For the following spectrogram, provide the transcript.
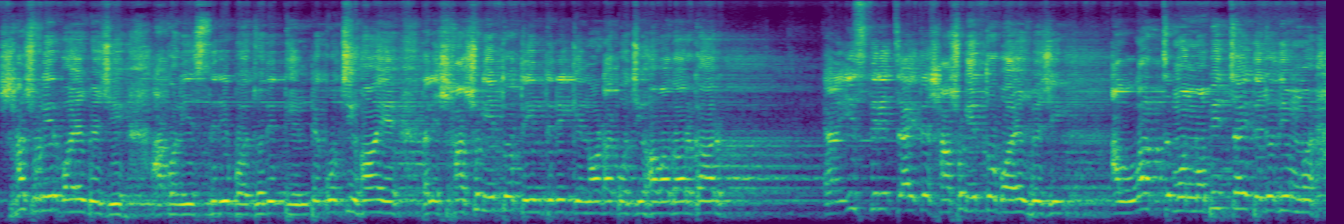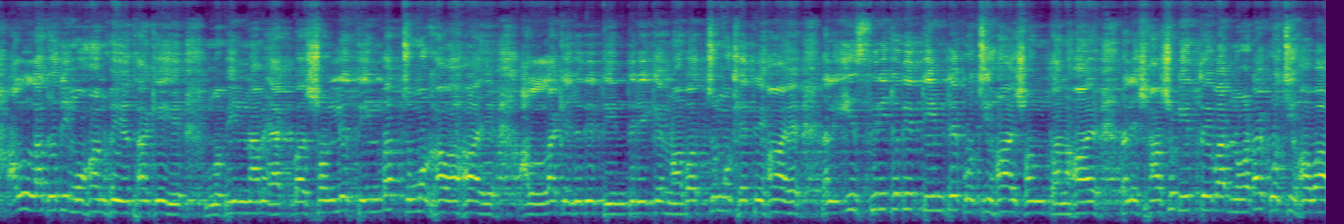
শাশুড়ির বয়স বেশি। এখন স্ত্রী যদি তিনটে কচি হয়, তাহলে শাশুড়ির তো তিন তিরিকে নটা কচি হওয়া দরকার। কেন, স্ত্রীর চাইতে শাশুড়ির তো বয়স বেশি। আল্লাহ নবীর চাইতে যদি আল্লাহ যদি মহান হয়ে থাকে, নবীর নাম একবার শুনলে তিনবার চুমু খাওয়া হয়। আল্লাহকে যদি তিন তারিখে নবার চুমু খেতে হয়, তাহলে স্ত্রী যদি তিনটে কচি হয়, সন্তান হয়, তাহলে শাশুড়ির তো এবার নটা কচি হওয়া।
